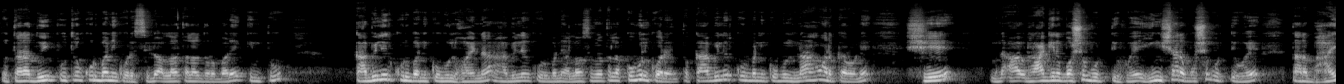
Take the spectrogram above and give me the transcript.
তো তারা দুই পুত্র কুরবানি করেছিল আল্লাহ তালার দরবারে, কিন্তু কাবিলের কুরবানি কবুল হয় না, হাবিলের কুরবানি আল্লাহ সুবহানাহু কবুল করেন। তো কাবিলের কুরবানি কবুল না হওয়ার কারণে সে মানে রাগের বশবর্তী হয়ে, হিংসার বশবর্তী হয়ে তার ভাই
